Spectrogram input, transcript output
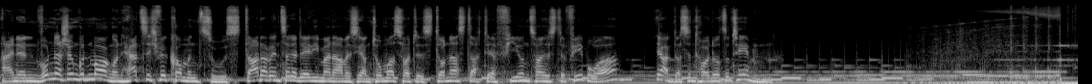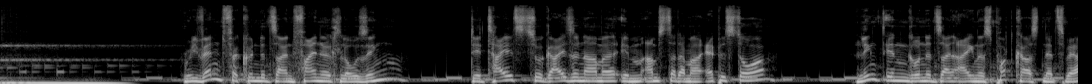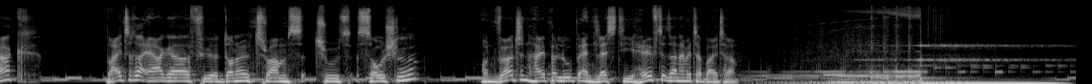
Einen wunderschönen guten Morgen und herzlich willkommen zu Startup Insider Daily. Mein Name ist Jan Thomas. Heute ist Donnerstag, der 24. Februar. Ja, das sind heute unsere Themen. Revent verkündet sein Final Closing. Details zur Geiselnahme im Amsterdamer Apple Store. LinkedIn gründet sein eigenes Podcast-Netzwerk. Weiterer Ärger für Donald Trumps Truth Social. Und Virgin Hyperloop entlässt die Hälfte seiner Mitarbeiter.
